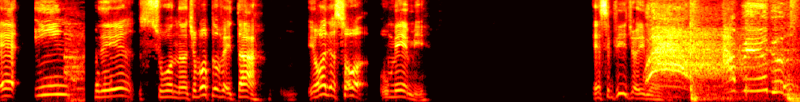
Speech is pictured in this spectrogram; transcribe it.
É impressionante. Eu vou aproveitar e olha só o meme. Esse vídeo aí mesmo.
